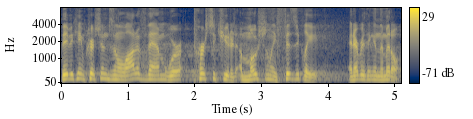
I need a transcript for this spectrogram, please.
They became Christians and a lot of them were persecuted emotionally, physically, and everything in the middle.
